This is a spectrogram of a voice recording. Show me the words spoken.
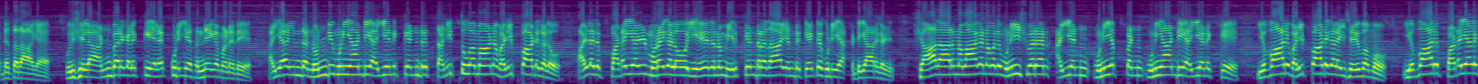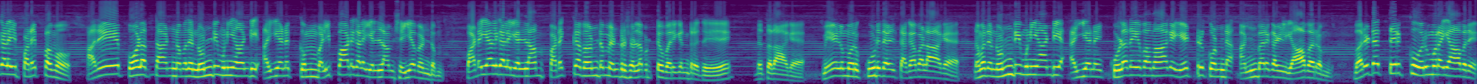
அடுத்ததாக ஒரு சில அன்பர்களுக்கு எழக்கூடிய சந்தேகமானது ஐயா இந்த நொண்டி முனியாண்டி ஐயனுக்கென்று தனித்துவமான வழிபாடுகளோ அல்லது படையல் முறைகளோ ஏதேனும் இருக்கின்றதா என்று கேட்கக்கூடிய அடியார்கள் சாதாரணமாக நமது முனீஸ்வரன் ஐயன் முனியப்பன் முனியாண்டி ஐயனுக்கு எவ்வாறு வழிபாடுகளை செய்வோமோ எவ்வாறு படையல்களை படைப்போமோ அதே போலத்தான் நமது நொண்டி முனியாண்டி ஐயனுக்கும் வழிபாடுகளை எல்லாம் செய்ய வேண்டும். படையல்களை எல்லாம் படைக்க வேண்டும் என்று சொல்லப்பட்டு வருகின்றது. அடுத்ததாக மேலும் ஒரு கூடுதல் தகவலாக நமது நொண்டி முனியாண்டி ஐயனை குலதெய்வமாக ஏற்றுக்கொண்ட அன்பர்கள் யாவரும் வருடத்திற்கு ஒரு முறையாவது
